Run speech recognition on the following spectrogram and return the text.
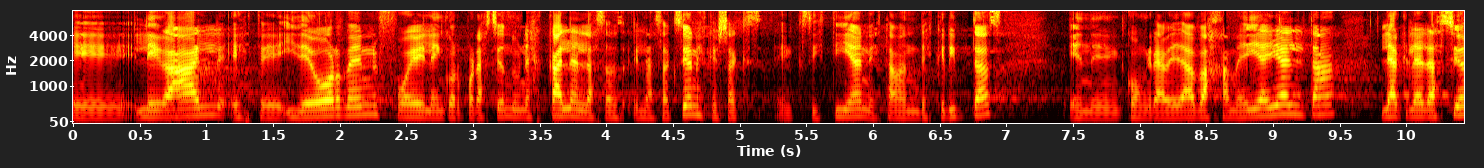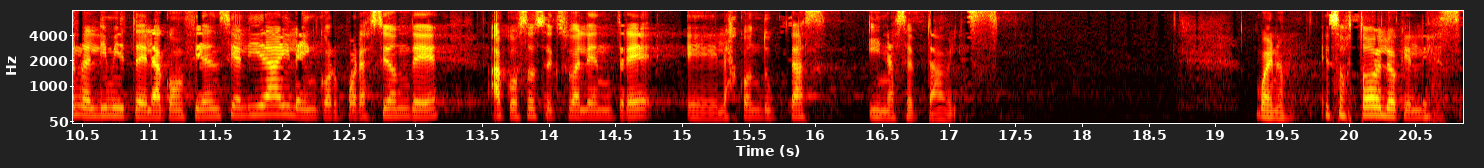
legal este, y de orden, fue la incorporación de una escala en las, en las acciones que ya existían, estaban descriptas, con gravedad baja, media y alta, la aclaración al límite de la confidencialidad y la incorporación de acoso sexual entre eh, las conductas inaceptables. Bueno, eso es todo lo que les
